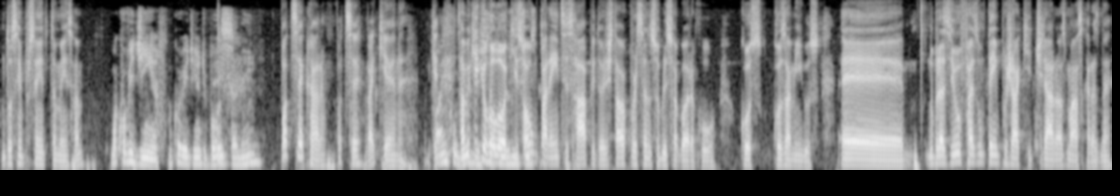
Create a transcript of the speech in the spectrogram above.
não tô 100% também, sabe? Uma covidinha. Uma covidinha de boas. Eita, nem. Pode ser, cara. Pode ser. Vai que é, né? Que é. Sabe o que, que a tá rolou falando aqui? Só um parênteses rápido. A gente tava conversando sobre isso agora com, com, os, com os amigos. É, no Brasil faz um tempo já que tiraram as máscaras, né?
